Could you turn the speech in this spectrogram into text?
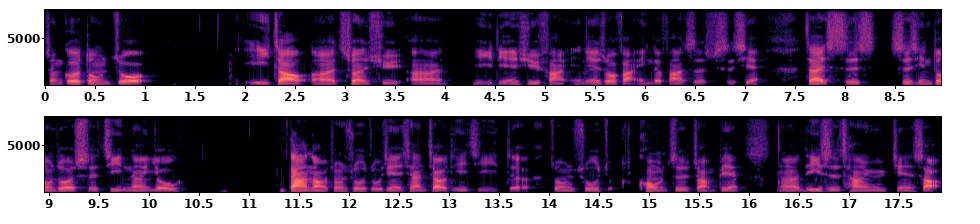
整个动作依照呃顺序呃以连续反应连锁反应的方式实现。在实实行动作时，技能由大脑中枢逐渐向较低级的中枢控制转变，呃，意识参与减少，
